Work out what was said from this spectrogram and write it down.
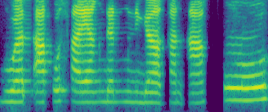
buat aku sayang dan meninggalkan aku,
